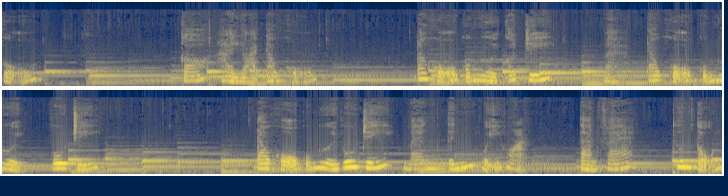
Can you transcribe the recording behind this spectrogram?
khổ. Có hai loại đau khổ. Đau khổ của người có trí và đau khổ của người vô trí. Đau khổ của người vô trí mang tính hủy hoại, tàn phá, thương tổn,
